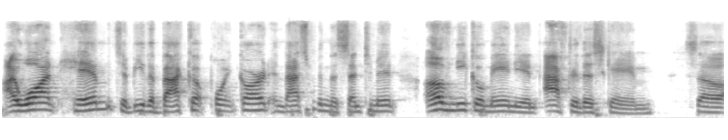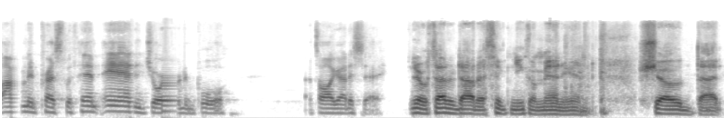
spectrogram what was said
I want him to be the backup point guard, and that's been the sentiment of Nico Mannion after this game. So I'm impressed with him and Jordan Poole. That's all I got to say. Yeah, without a doubt, I think Nico Mannion showed that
